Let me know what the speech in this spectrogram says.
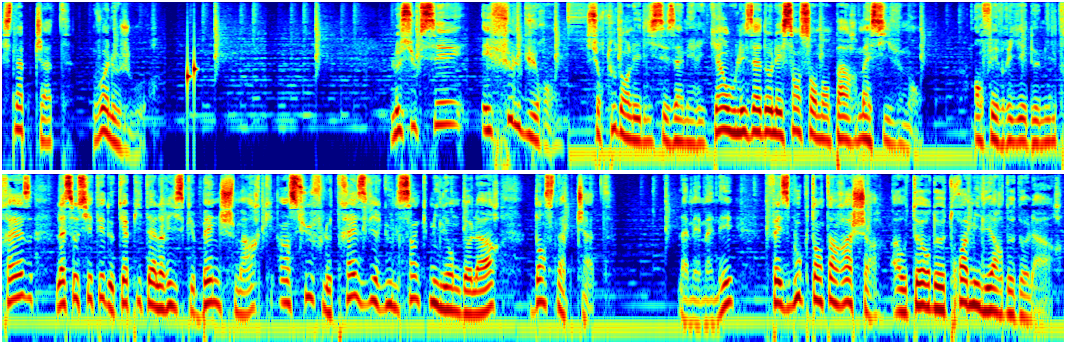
Snapchat voit le jour. Le succès est fulgurant, surtout dans les lycées américains où les adolescents s'en emparent massivement. En février 2013, la société de capital risque Benchmark insuffle 13,5 millions de dollars dans Snapchat. La même année, Facebook tente un rachat à hauteur de 3 milliards de dollars.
